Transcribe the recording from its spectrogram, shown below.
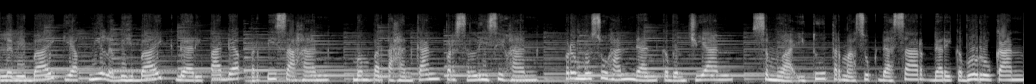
Lebih baik yakni lebih baik daripada perpisahan, mempertahankan perselisihan, permusuhan dan kebencian, semua itu termasuk dasar dari keburukan,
